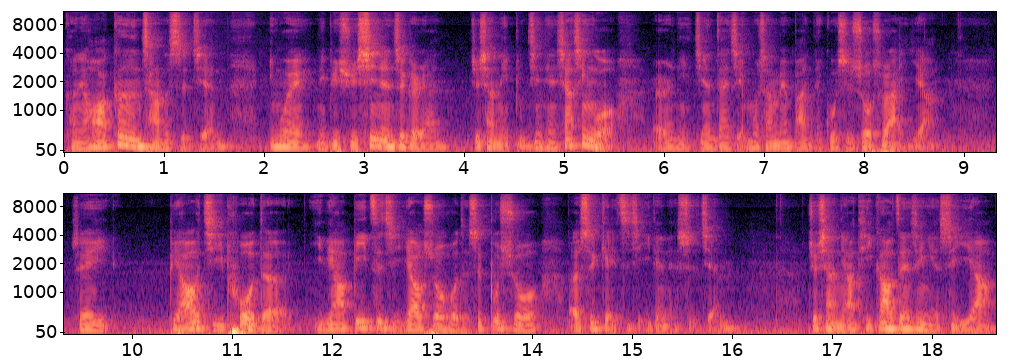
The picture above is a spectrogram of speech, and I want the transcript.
可能要花更长的时间，因为你必须信任这个人，就像你今天相信我，而你今天在节目上面把你的故事说出来一样。所以，不要急迫的一定要逼自己要说或者是不说，而是给自己一点点时间。就像你要提高真心也是一样。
